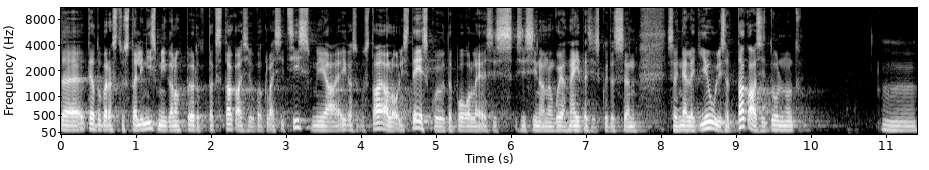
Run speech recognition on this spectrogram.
äh, teadupärast ju stalinismiga noh, pöördutakse tagasi ju ka klassitsismi ja igasuguste ajalooliste eeskujude poole ja siis, siis siin on nagu jah, näide siis, kuidas see on, see on jällegi jõuliselt tagasi tulnud. Mm,,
